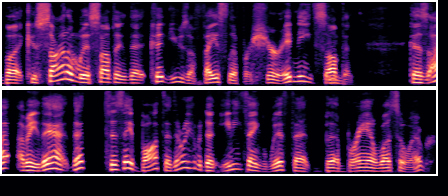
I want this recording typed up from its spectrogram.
but Cusano is something that could use a facelift for sure. It needs something because I, I mean, they had that since they bought that, they don't even done anything with that, that brand whatsoever,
